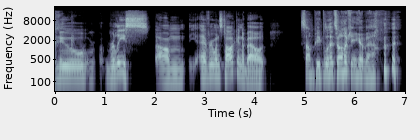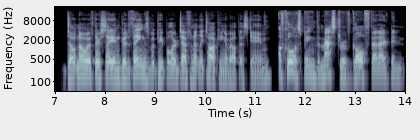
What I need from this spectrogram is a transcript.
new r- release. Um, everyone's talking about. Some people are talking about. Don't know if they're saying good things, but people are definitely talking about this game. of course, being the master of golf that I've been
